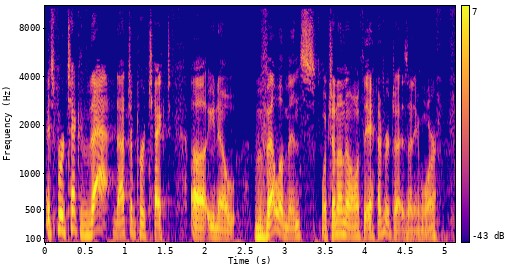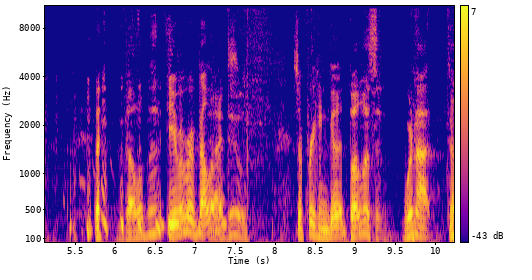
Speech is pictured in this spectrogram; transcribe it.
It's protect that, not to protect, uh, you know, Velamints, which I don't know if they advertise anymore. Development? Do you remember Velamints? I do. It's a freaking good. But listen, we're not, uh,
